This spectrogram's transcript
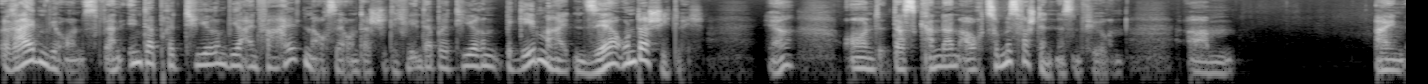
reiben wir uns, dann interpretieren wir ein Verhalten auch sehr unterschiedlich. Wir interpretieren Begebenheiten sehr unterschiedlich. Ja? Und das kann dann auch zu Missverständnissen führen. Ähm, ein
